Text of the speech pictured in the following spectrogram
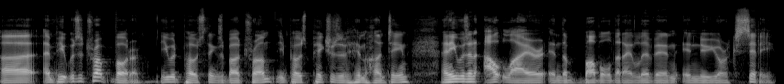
Uh, and Pete was a Trump voter. He would post things about Trump. He'd post pictures of him hunting, and he was an outlier in the bubble that I live in in New York City.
